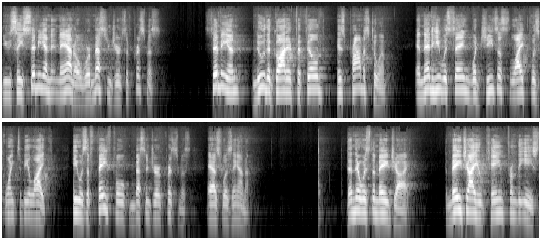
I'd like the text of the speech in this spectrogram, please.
You see, Simeon and Anna were messengers of Christmas. Simeon knew that God had fulfilled his promise to him. And then he was saying what Jesus' life was going to be like. He was a faithful messenger of Christmas, as was Anna. Then there was the Magi, the Magi who came from the east.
